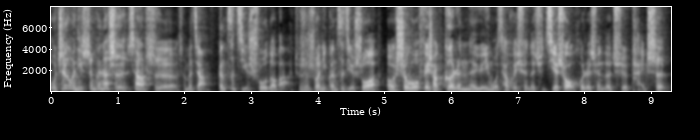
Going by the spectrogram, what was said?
我这个问题是更加是像是什么讲，跟自己说的吧，就是说你跟自己说，呃，是我非常个人的原因，我才会选择去接受或者选择去排斥。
